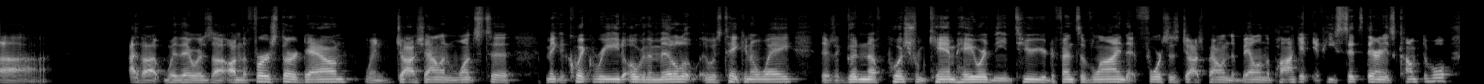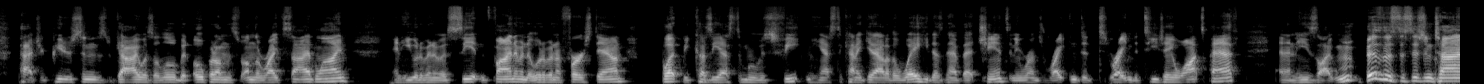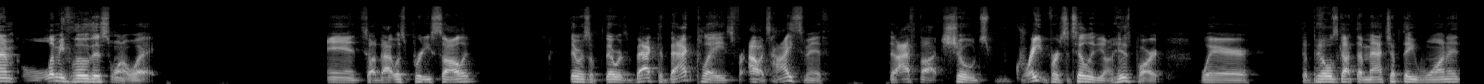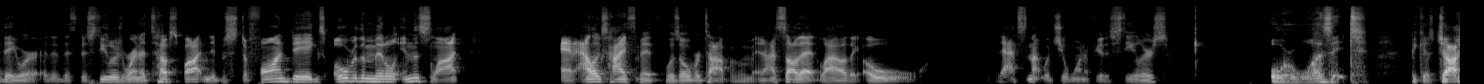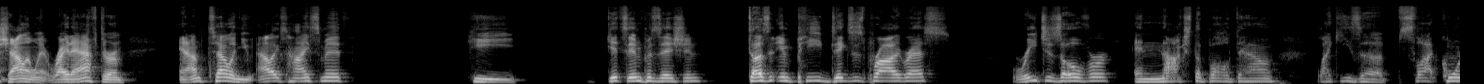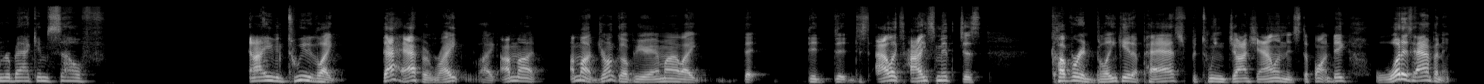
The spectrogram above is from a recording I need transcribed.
Uh, I thought when there was uh, on the first third down when Josh Allen wants to make a quick read over the middle, it, was taken away. There's a good enough push from Cam Heyward, the interior defensive line, that forces Josh Allen to bail in the pocket. If he sits there and is comfortable, Patrick Peterson's guy was a little bit open on this on the right sideline, and he would have been able to see it and find him, and it would have been a first down. But because he has to move his feet and he has to kind of get out of the way, he doesn't have that chance, and he runs right into right into TJ Watt's path. And then he's like, mm, "Business decision time. Let me throw this one away." And so that was pretty solid. There was a there was back to back plays for Alex Highsmith that I thought showed great versatility on his part, where the Bills got the matchup they wanted. They were the, the Steelers were in a tough spot, and it was Stefon Diggs over the middle in the slot and Alex Highsmith was over top of him. And I saw that live. I was like, oh, that's not what you want if you're the Steelers. Or was it? Because Josh Allen went right after him. And I'm telling you, Alex Highsmith, he gets in position, doesn't impede Diggs's progress, reaches over and knocks the ball down like he's a slot cornerback himself. And I even tweeted like that happened, right? Like I'm not I'm not drunk up here. Am I like that? Did, did does Alex Highsmith just cover and blanket a pass between Josh Allen and Stefon Diggs? What is happening?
